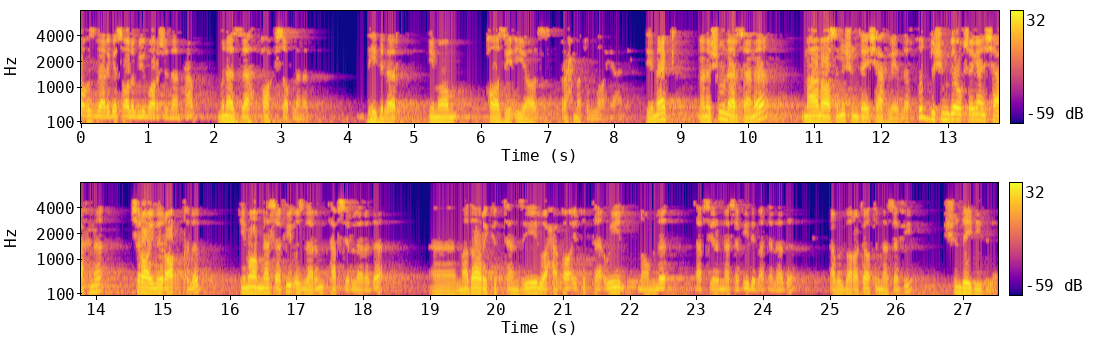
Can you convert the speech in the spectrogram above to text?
og'izlariga solib yuborishidan ham munazzah pok hisoblanadi deydilar imom qozi iyoz rahmatullohi alayh. Demak mana shu narsani ma'nosini shunday sharhlaydilar. Xuddi shunga o'xshagan sharhni chiroyliroq qilib imom nasafiy o'zlarini tafsirlarida e, madoriku tanzil va haqoiqu tavil nomli tafsir nasafiy deb ataladi. Abul barakot nasafiy shunday deydilar.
